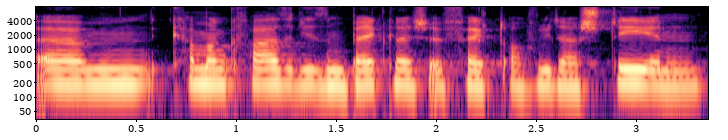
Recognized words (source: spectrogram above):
ähm, kann man quasi diesem Backlash-Effekt auch widerstehen.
